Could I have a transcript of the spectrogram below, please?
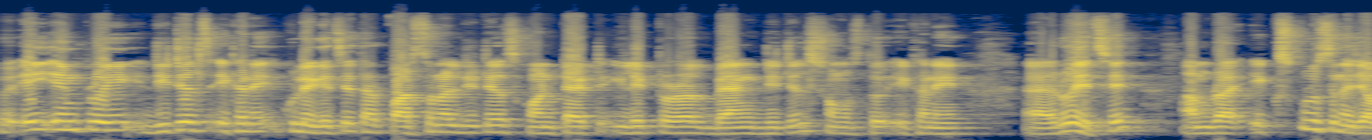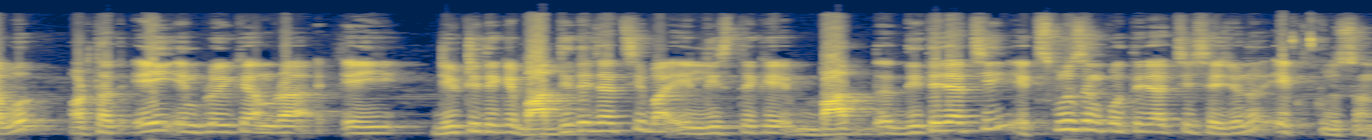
তো এই এমপ্লয়ি ডিটেলস এখানে খুলে গেছে, তার personal details contact electoral bank details সমস্ত এখানে রয়েছে। আমরা এক্সক্লুশনে যাব, অর্থাৎ এই এমপ্লয়িকে আমরা এই ডিউটি থেকে বাদ দিতে যাচ্ছি বা এই লিস্ট থেকে বাদ দিতে যাচ্ছি এক্সক্লুশন করতে যাচ্ছি, সেই জন্য exclusion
